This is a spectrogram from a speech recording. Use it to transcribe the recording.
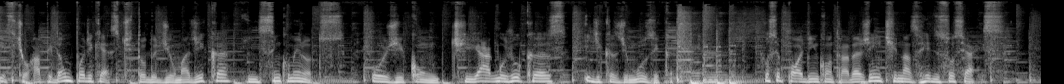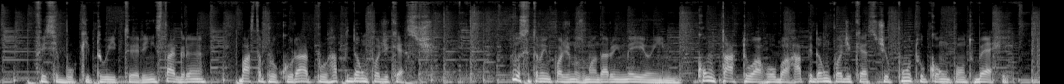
Este é o Rapidão Podcast, todo dia uma dica em 5 minutos. Hoje com Thiago Jucas e dicas de música. Você pode encontrar a gente nas redes sociais. Facebook, Twitter e Instagram, basta procurar por Rapidão Podcast. Você também pode nos mandar um e-mail em contato@rapidãopodcast.com.br.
